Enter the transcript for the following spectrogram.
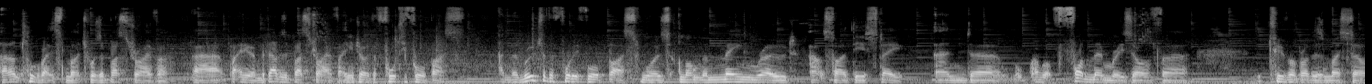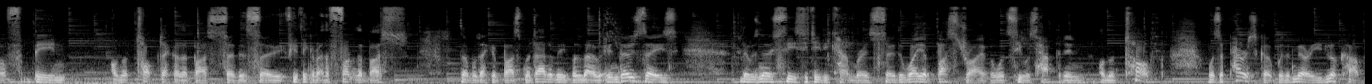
I don't talk about this much, was a bus driver. Uh, but anyway, my dad was a bus driver, and he drove the 44 bus. And the route of the 44 bus was along the main road outside the estate. And uh, I've got fond memories of uh, two of my brothers and myself being on the top deck of the bus. So that so if you think about the front of the bus, double decker bus, my dad would be below. In those days, there was no CCTV cameras, so the way a bus driver would see what's happening on the top was a periscope with a mirror. You'd look up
